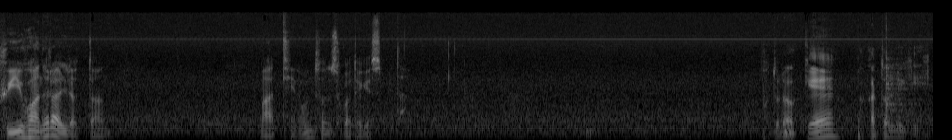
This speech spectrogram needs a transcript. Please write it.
귀환을 알렸던 마틴 혼 선수가 되겠습니다. 부드럽게 바깥 돌리기.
